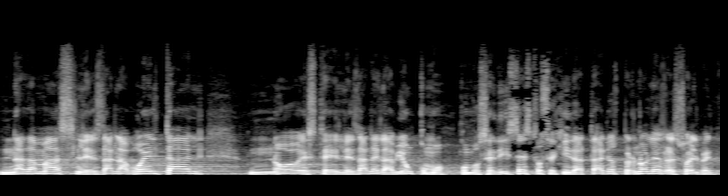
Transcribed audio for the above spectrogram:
nada más les dan la vuelta, no este, les dan el avión como, como se dice estos ejidatarios, pero no les resuelven.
